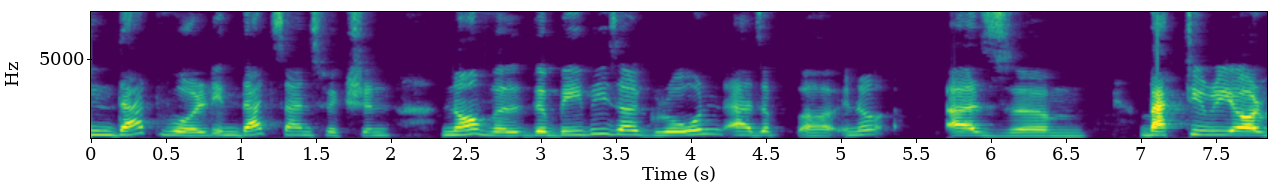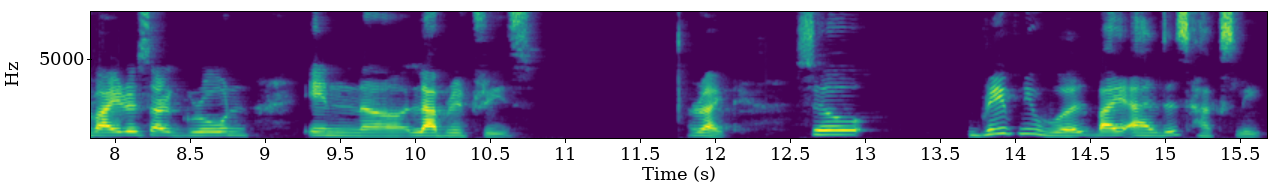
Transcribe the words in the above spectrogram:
in that world in that science fiction novel the babies are grown as a uh, you know as um, bacteria or virus are grown in uh, laboratories. Right. So, Brave New World by Aldous Huxley.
